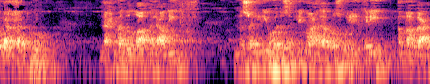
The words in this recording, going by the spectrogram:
وبركاته. نحمد الله العظيم. نصلي ونسلم على الرسول الكريم. أما بعد.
